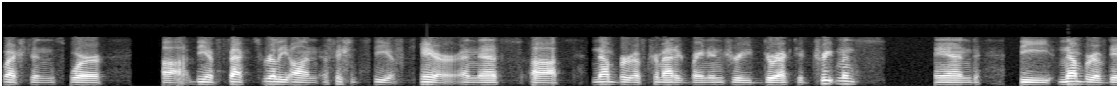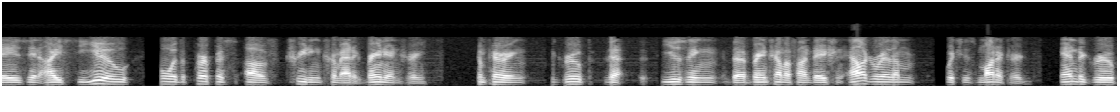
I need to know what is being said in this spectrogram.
questions were uh, the effects really on efficiency of care, and that's uh, number of traumatic brain injury directed treatments and the number of days in ICU for the purpose of treating traumatic brain injury, comparing the group that using the Brain Trauma Foundation algorithm, which is monitored, and a group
